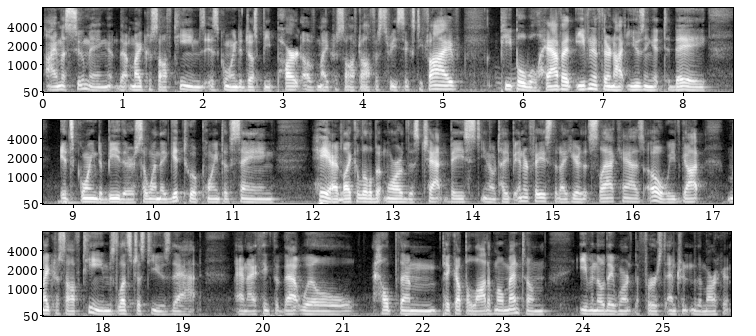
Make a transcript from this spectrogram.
I'm assuming that Microsoft Teams is going to just be part of Microsoft Office 365. Mm-hmm. People will have it, even if they're not using it today, it's going to be there. So when they get to a point of saying, hey, I'd like a little bit more of this chat-based, you know, type interface that I hear that Slack has. Oh, we've got Microsoft Teams. Let's just use that. And I think that that will help them pick up a lot of momentum, even though they weren't the first entrant into the market.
